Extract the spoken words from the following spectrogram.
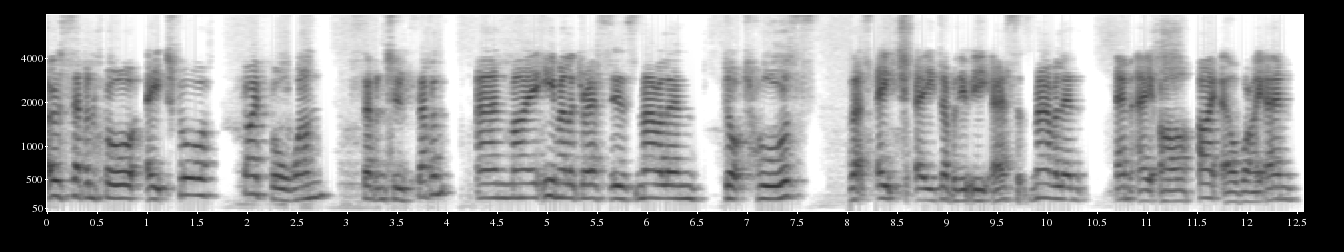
07484 541 727. And my email address is marilyn.hawes. That's H A W E S. That's Marilyn, M A R I L Y N,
